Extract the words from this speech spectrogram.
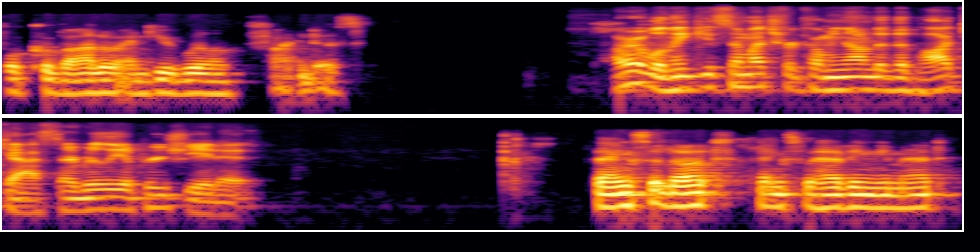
for Covalo and you will find us. All right. Well, thank you so much for coming on to the podcast. I really appreciate it. Thanks a lot. Thanks for having me, Matt.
